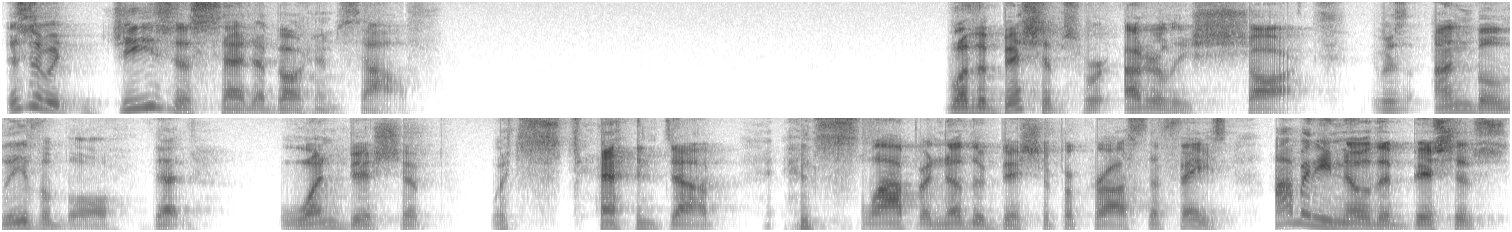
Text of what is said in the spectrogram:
This is what Jesus said about himself. Well, the bishops were utterly shocked. It was unbelievable that one bishop would stand up and slap another bishop across the face. How many know that bishops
